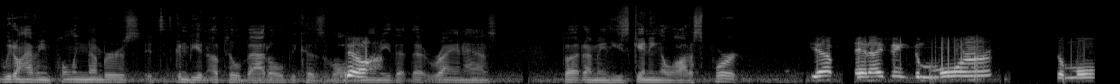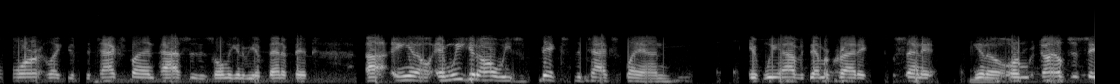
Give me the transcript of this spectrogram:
We don't have any polling numbers. It's, it's going to be an uphill battle because of all No. the money that, that Ryan has. But, I mean, he's gaining a lot of support. Yep, and I think the more, the more like if the tax plan passes, it's only going to be a benefit. Uh, you know, and we could always fix the tax plan if we have a Democratic Senate. You know, or I'll just say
